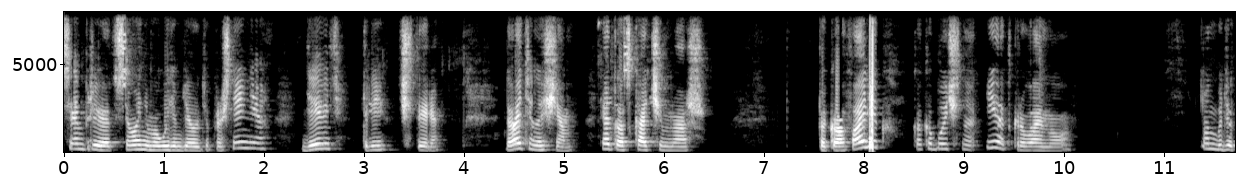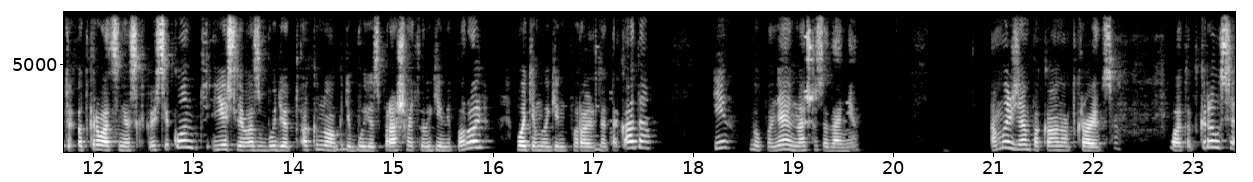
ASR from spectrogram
Всем привет! Сегодня мы будем делать упражнение 9, 3, 4. Давайте начнем. Для этого скачиваем наш PK-файлик, как обычно, и открываем его. Он будет открываться несколько секунд. Если у вас будет окно, где будет спрашивать логин и пароль, вводим логин и пароль для токада и выполняем наше задание. А мы ждем, пока он откроется. Вот, открылся.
